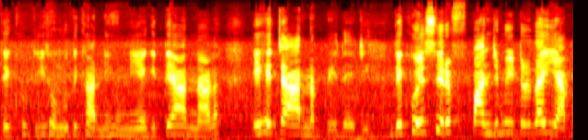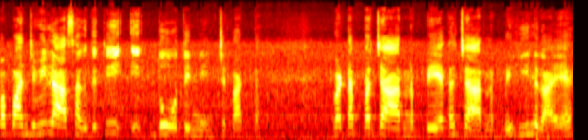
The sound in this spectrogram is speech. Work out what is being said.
ਤੇ ਖੁਦ ਹੀ ਤੁਹਾਨੂੰ ਦਿਖਾਣੀ ਹੁੰਨੀ ਹੈਗੀ ਧਿਆਨ ਨਾਲ ਇਹ 490 ਦਾ ਜੀ। ਦੇਖੋ ਇਹ ਸਿਰਫ 5 ਮੀਟਰ ਦਾ ਹੀ ਆ ਆਪਾਂ 5 ਵੀ ਲਾ ਸਕਦੇ ਤੇ 2-3 ਇੰਚ ਘੱਟ। ਬਟ ਆਪਾਂ 490 ਹੈ ਤਾਂ 490 ਹੀ ਲਗਾਇਆ ਹੈ।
